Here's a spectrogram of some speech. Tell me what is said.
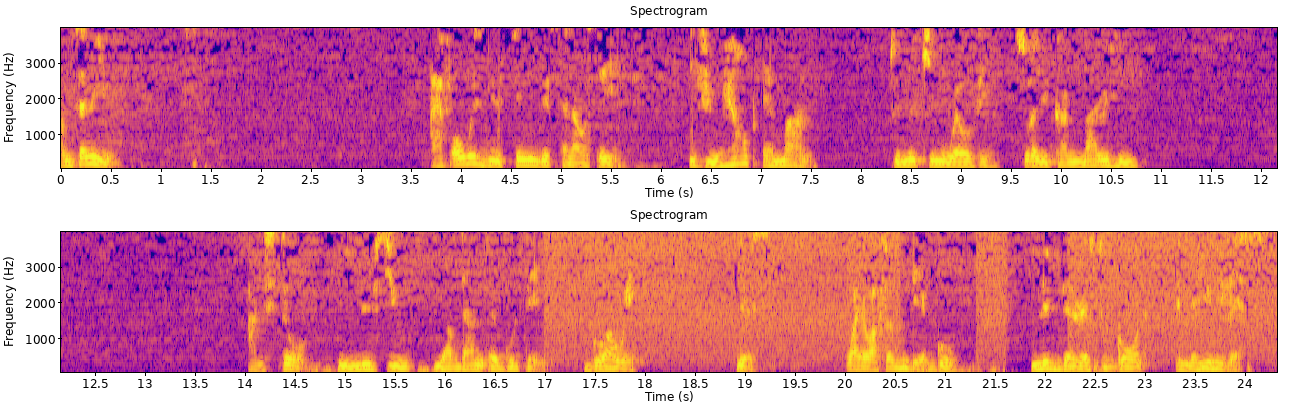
I'm telling you. I've always been saying this and I'll say it. If you help a man to make him wealthy so that you can marry him and still he leaves you, you have done a good thing. Go away. Yes. Why you have there? Go. Leave the rest to God in the universe.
